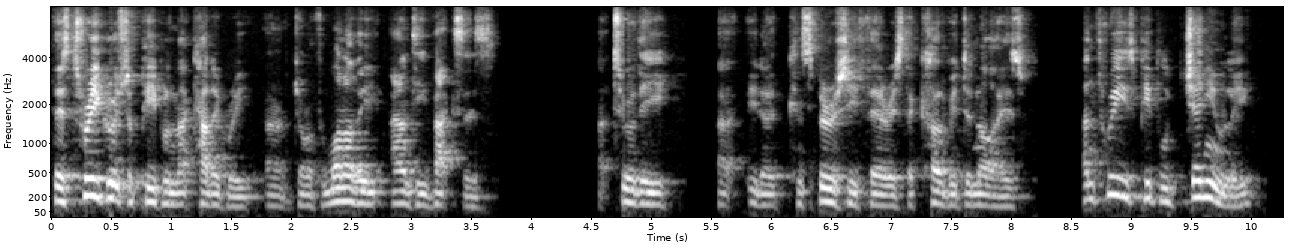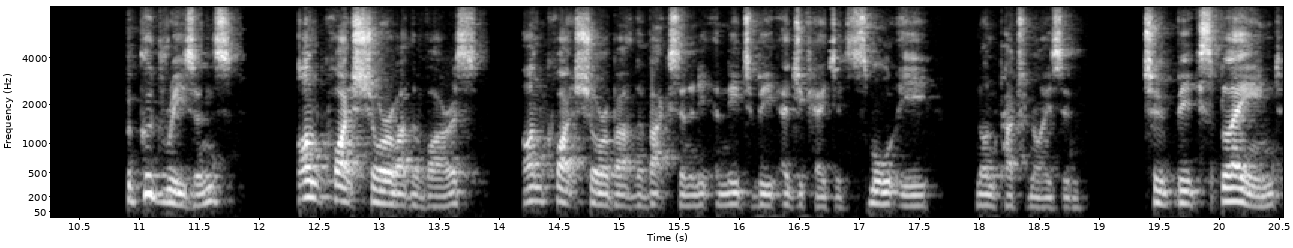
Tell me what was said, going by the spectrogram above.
There's three groups of people in that category, uh, Jonathan. One are the anti-vaxxers. Uh, two are the uh, you know conspiracy theories that COVID denies, and three is people genuinely, for good reasons, aren't quite sure about the virus, aren't quite sure about the vaccine, and need to be educated. Small e, non-patronizing to be explained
